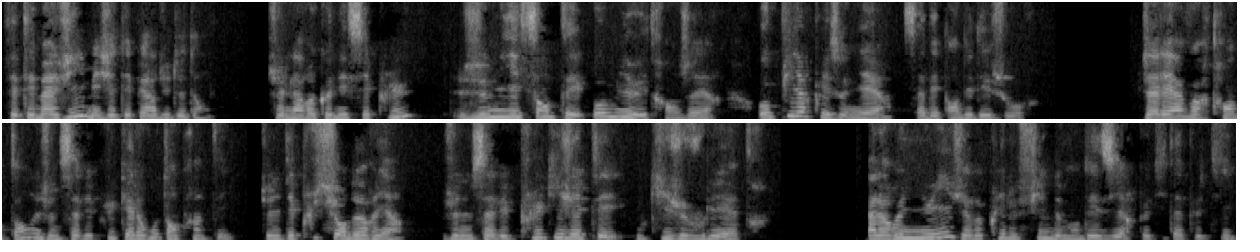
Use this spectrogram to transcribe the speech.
C'était ma vie, mais j'étais perdue dedans. Je ne la reconnaissais plus, je m'y sentais au mieux étrangère, au pire prisonnière, ça dépendait des jours. J'allais avoir 30 ans et je ne savais plus quelle route emprunter. Je n'étais plus sûre de rien. Je ne savais plus qui j'étais ou qui je voulais être. Alors une nuit, j'ai repris le fil de mon désir petit à petit.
